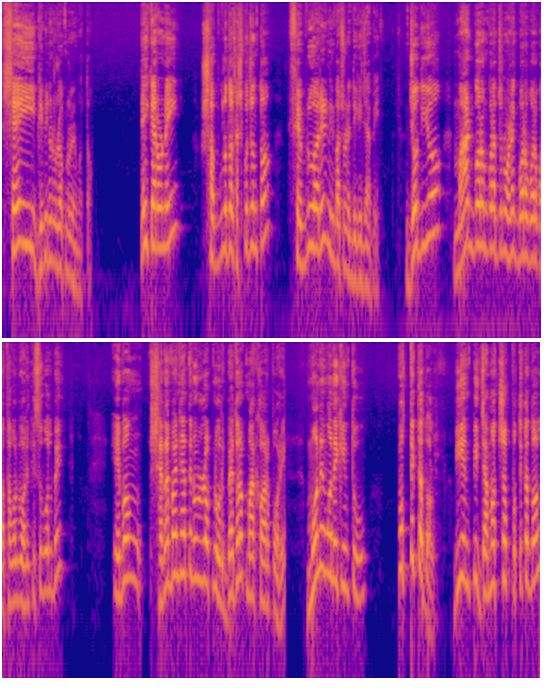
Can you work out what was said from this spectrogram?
সেই বিভিন্ন লক্ষণের মতো। এই কারণেই সবগুলো দল শেষ পর্যন্ত ফেব্রুয়ারির নির্বাচনের দিকে যাবে। যদিও মাঠ গরম করার জন্য অনেক বড় বড় কথা বলবে, অনেক কিছু বলবে। এবং সেনাবাহিনী হাতে নুরুল নূর বেদরক মার খাওয়ার পরে মনে মনে কিন্তু প্রত্যেকটা দল, বিএনপি, জামাত সব প্রত্যেকটা দল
